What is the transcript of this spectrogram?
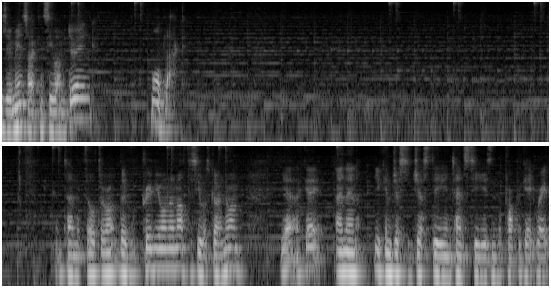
Zoom in so I can see what I'm doing, more black. Turn the filter on, the preview on and off to see what's going on. Yeah, okay. And then you can just adjust the intensity using the propagate rate.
